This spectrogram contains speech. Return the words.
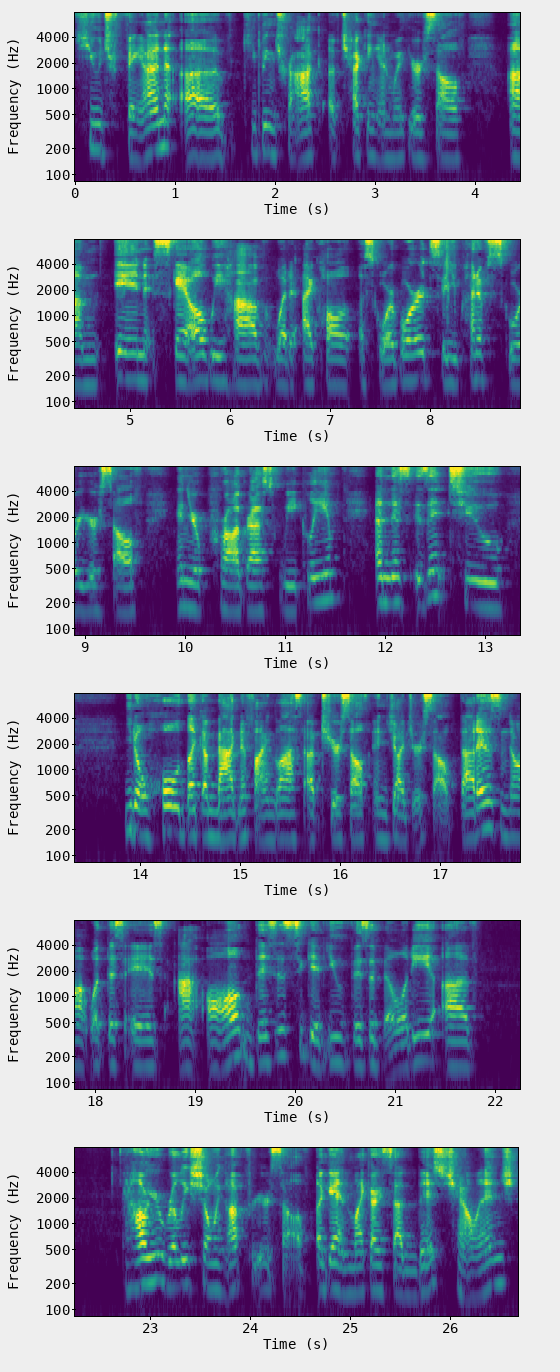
huge fan of keeping track of checking in with yourself. Um, in scale, we have what I call a scoreboard. So you kind of score yourself and your progress weekly. And this isn't to, you know, hold like a magnifying glass up to yourself and judge yourself. That is not what this is at all. This is to give you visibility of how you're really showing up for yourself. Again, like I said, this challenge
